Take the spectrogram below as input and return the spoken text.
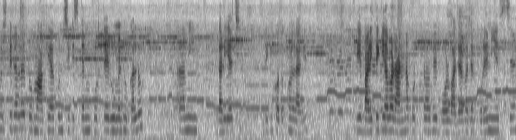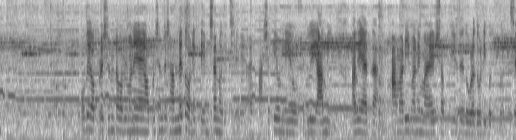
হসপিটালে তো মাকে এখন সিটি স্ক্যান করতে রুমে ঢোকালো। আর আমি দাঁড়িয়ে আছি, দেখি কতক্ষণ লাগে। দিয়ে বাড়িতে গিয়ে আবার রান্না করতে হবে, বর বাজার বাজার করে নিয়ে এসছে। কবে অপারেশনটা হবে মানে অপারেশনটা সামনে তো অনেক টেনশন হচ্ছে। আর পাশে কেউ নেও শুধুই আমি আমি একা। আমারই মানে মায়ের সব কিছুতে দৌড়াদৌড়ি করতে হচ্ছে,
